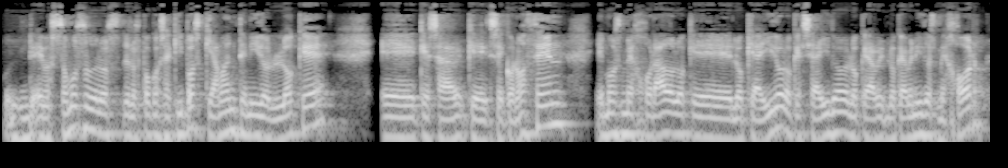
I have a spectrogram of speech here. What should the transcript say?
eh, somos uno de los, de los, pocos equipos que ha mantenido el bloque, eh, que, se, que, se, conocen, hemos mejorado lo que, lo que ha ido, lo que se ha ido, lo que ha, lo que ha venido es mejor.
